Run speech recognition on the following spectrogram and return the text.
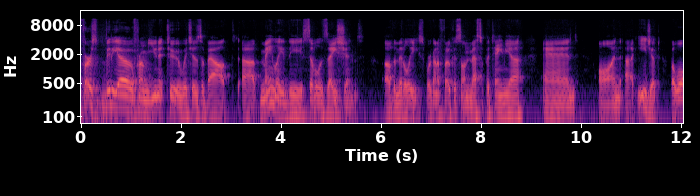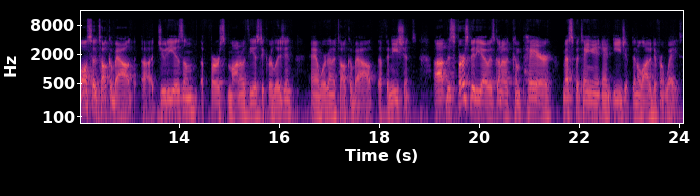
First video from Unit 2, which is about uh, mainly the civilizations of the Middle East. We're going to focus on Mesopotamia and on uh, Egypt, but we'll also talk about uh, Judaism, the first monotheistic religion, and we're going to talk about the Phoenicians. Uh, this first video is going to compare Mesopotamia and Egypt in a lot of different ways.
